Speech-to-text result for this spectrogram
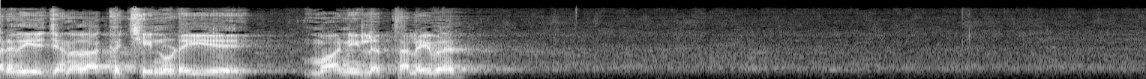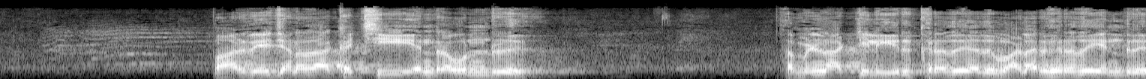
பாரதிய ஜனதா கட்சியினுடைய மாநில தலைவர் பாரதிய ஜனதா கட்சி என்ற ஒன்று தமிழ்நாட்டில் இருக்கிறது அது வளர்கிறது என்று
